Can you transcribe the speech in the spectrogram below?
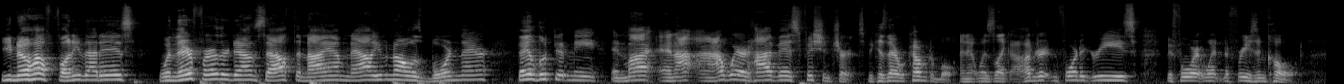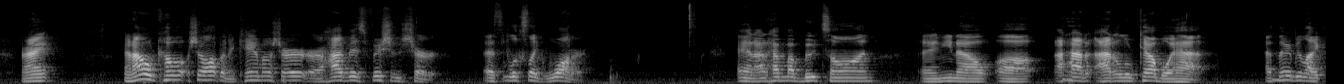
You know how funny that is? When they're further down south than I am now, even though I was born there, they looked at me and my and I and I wear high vis fishing shirts because they were comfortable and it was like 104 degrees before it went to freezing cold, right? And I would co- show up in a camo shirt or a high vis fishing shirt that looks like water, and I'd have my boots on, and you know, uh, I had I had a little cowboy hat, and they'd be like,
